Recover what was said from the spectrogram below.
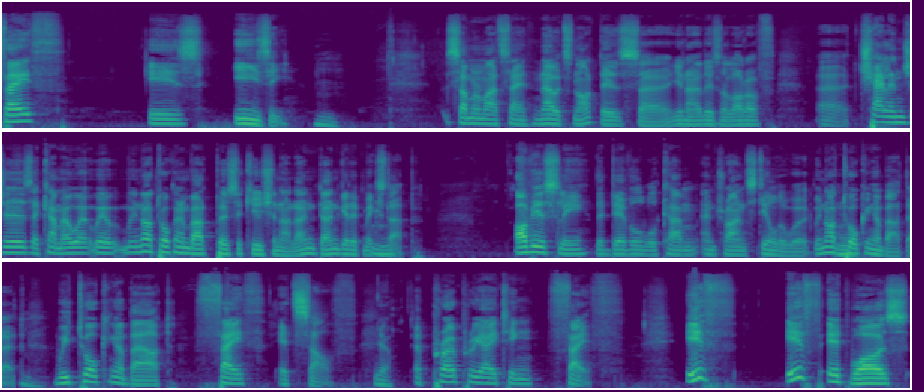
faith is easy. Someone might say, "No, it's not." There's, uh, you know, there's a lot of uh, challenges that come. We're, we're, we're not talking about persecution. I don't don't get it mixed up. Obviously, the devil will come and try and steal the word. We're not talking about that. We're talking about faith itself Yeah. appropriating faith. If if it was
